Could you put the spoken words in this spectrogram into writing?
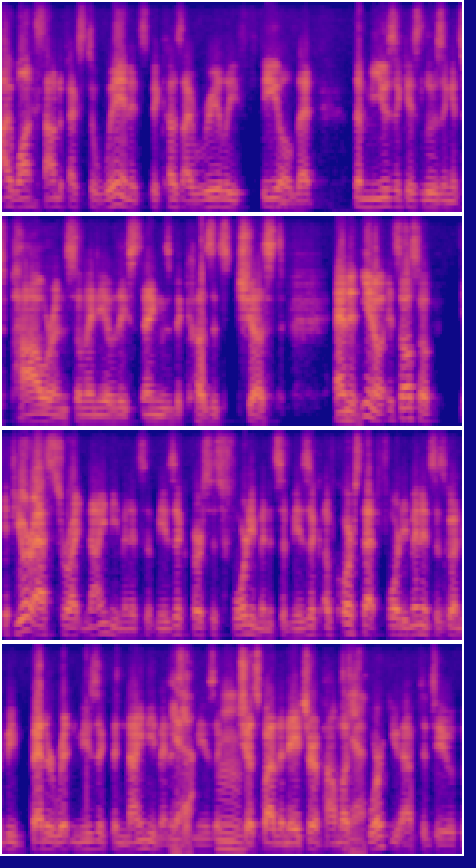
I want sound effects to win, it's because I really feel that the music is losing its power in so many of these things because it's just, and it, you know, it's also, if you're asked to write 90 minutes of music versus 40 minutes of music, of course, that 40 minutes is going to be better written music than 90 minutes Yeah. of music mm. just by the nature of how much Yeah. work you have to do.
